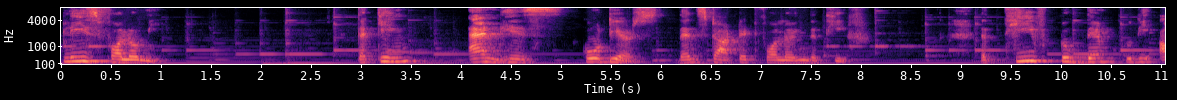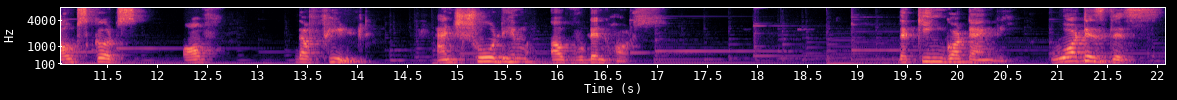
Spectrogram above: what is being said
Please follow me. The king and his courtiers then started following the thief. The thief took them to the outskirts of the field and showed him a wooden horse. The king got angry. What is this?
